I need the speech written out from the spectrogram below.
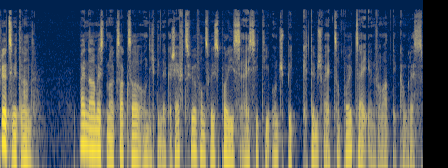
Grüezi miteinander. Mein Name ist Marc Sachser und ich bin der Geschäftsführer von Swiss Police ICT und SPIC, dem Schweizer Polizeiinformatikkongress.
